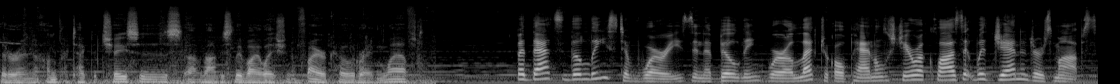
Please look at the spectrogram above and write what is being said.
that are in unprotected chases, uh, obviously a violation of fire code right and left. But that's the least of worries in a building where electrical panels share a closet with janitor's mops.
